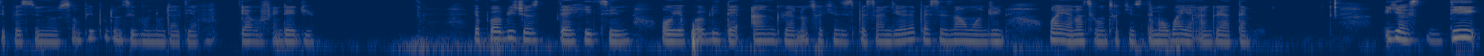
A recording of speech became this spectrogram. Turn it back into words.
the person knows some people don't even know that they have they have offended you you're probably just there hitting or you're probably there angry and not talking to this person the other person is now wondering why you're not even talking to them or why you're angry at them yes they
